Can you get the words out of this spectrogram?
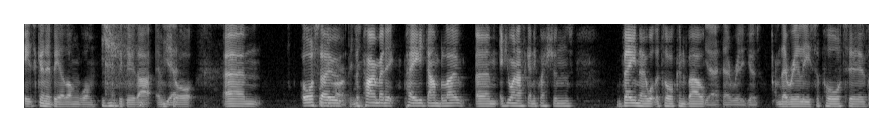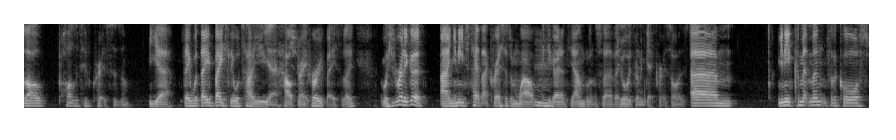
It's going to be a long one if we do that. I'm Yeah. sure. Um, We'll also, the paramedic page down below. Um, if you want to ask any questions, they know what they're talking about. Yeah, they're really good. They're really supportive. A lot of positive criticism. Yeah, they would. They basically will tell you Yeah, how straight. to improve, basically, which is really good. And you need to take that criticism well if Mm. you're going into the ambulance service. You're always going to get criticised. Um, you need commitment for the course.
